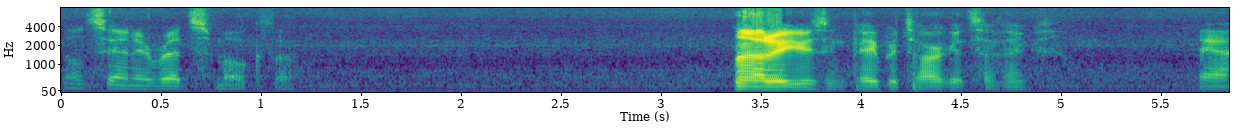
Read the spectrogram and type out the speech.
Don't see any red smoke though. No, they're using paper targets, I think. Yeah.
